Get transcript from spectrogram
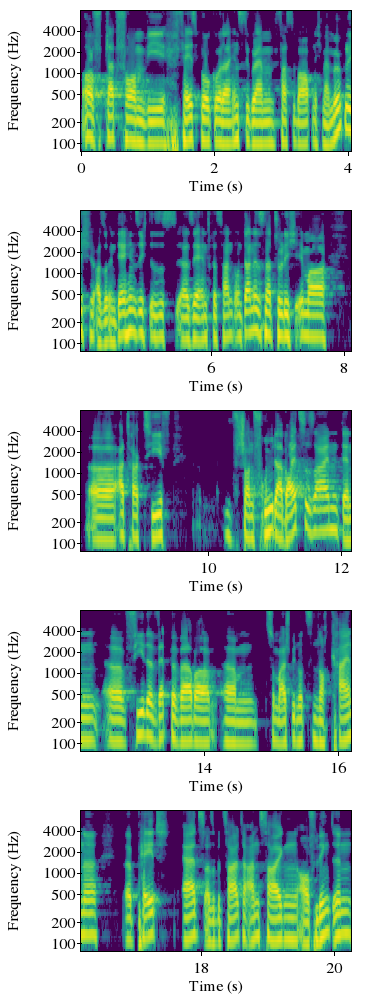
auf Plattformen wie Facebook oder Instagram fast überhaupt nicht mehr möglich. Also in der Hinsicht ist es äh, sehr interessant. Und dann ist es natürlich immer äh, attraktiv, schon früh dabei zu sein, denn äh, viele Wettbewerber ähm, zum Beispiel nutzen noch keine äh, Paid Ads, also bezahlte Anzeigen auf LinkedIn,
